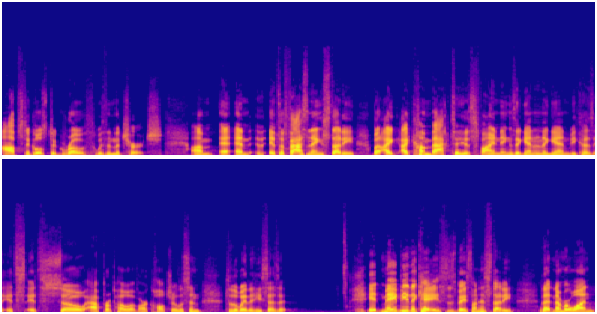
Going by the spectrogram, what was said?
obstacles to growth within the church. Um, and, and, it's a fascinating study, but I, I, come back to his findings again and again because it's, it's so apropos of our culture. Listen to the way that he says it. It may be the case, this is based on his study, that number one,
